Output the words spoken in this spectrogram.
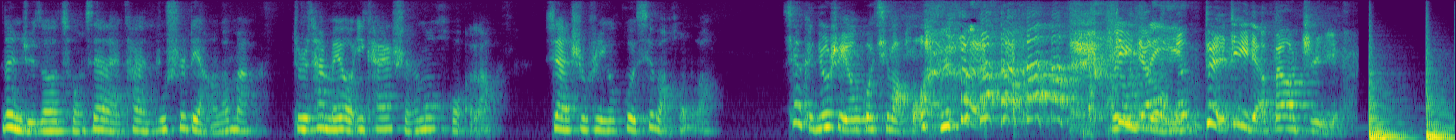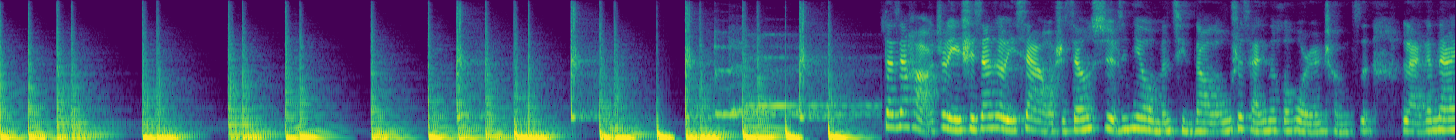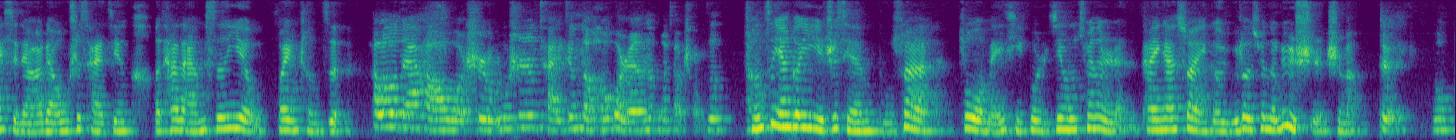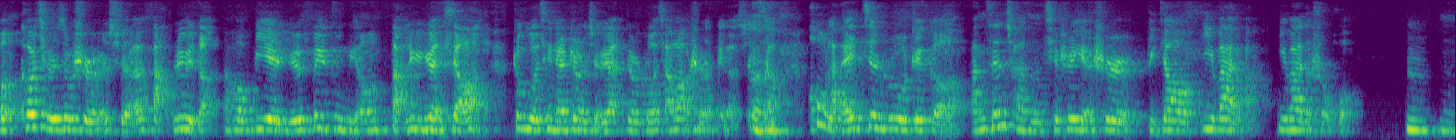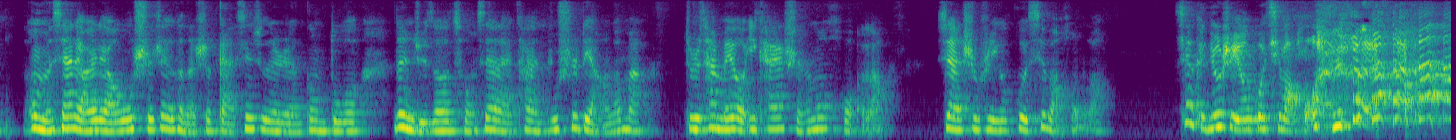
那你觉得从现在来看，巫师凉了吗？就是他没有一开始那么火了，现在是不是一个过气网红了？现在肯定是一个过气网红，这一点我们对这一点不要质疑。家好，这里是将就一下，我是江旭。今天我们请到了巫师财经的合伙人橙子，来跟大家一起聊一聊巫师财经和他的 MCN 业务。欢迎橙子。Hello，大家好，我是巫师财经的合伙人，我叫橙子。橙子严格意义之前不算做媒体或者金融圈的人，他应该算一个娱乐圈的律师，是吗？对。我本科其实就是学法律的，然后毕业于非著名法律院校中国青年政治学院，就是罗翔老师的那个学校。后来进入这个 MCN 圈子，其实也是比较意外吧，意外的收获。嗯嗯，我们先聊一聊巫师，这个可能是感兴趣的人更多。那你觉得从现在来看，巫师凉了吗？就是他没有一开始那么火了，现在是不是一个过气网红了？现在肯定是一个过气网红。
